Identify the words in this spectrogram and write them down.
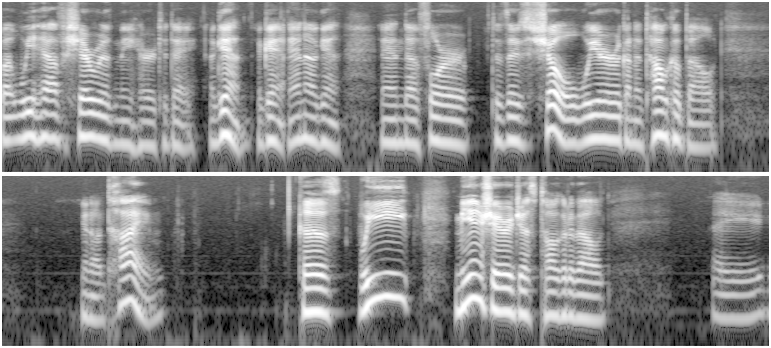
but we have Sherry with me here today again, again and again. And uh, for today's show, we're gonna talk about you know time, because we me and Sherry just talked about a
